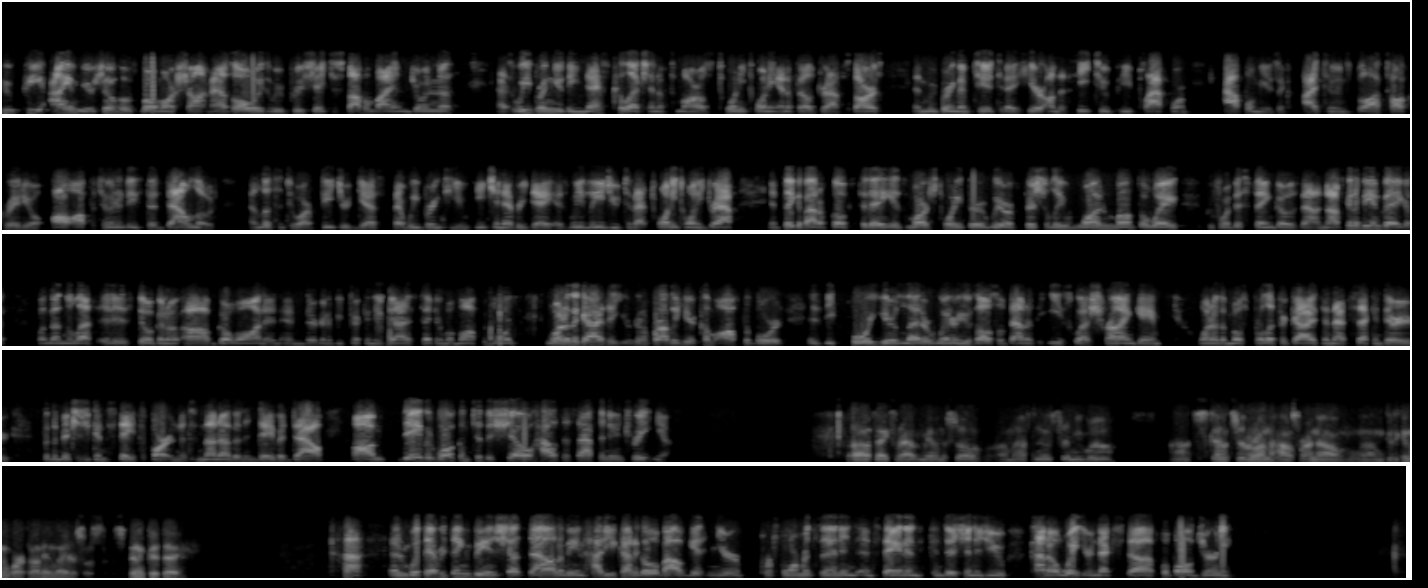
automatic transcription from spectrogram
P2P. I am your show host, Bo Marchionte. And as always, we appreciate you stopping by and joining us as we bring you the next collection of tomorrow's 2020 NFL Draft Stars. And we bring them to you today here on the C2P platform Apple Music, iTunes, Blog Talk Radio, all opportunities to download and listen to our featured guests that we bring to you each and every day as we lead you to that 2020 draft. And think about it, folks. Today is March 23rd. We are officially one month away before this thing goes down. Not going to be in Vegas, but nonetheless, it is still going to uh, go on, and, and they're going to be picking these guys, taking them off the board. One of the guys that you're going to probably hear come off the board is the four-year letter winner. He was also down at the East-West Shrine game, one of the most prolific guys in that secondary for the Michigan State Spartan. It's none other than David Dowell. Um, David, welcome to the show. How's this afternoon treating you? Uh, thanks for having me on the show. Um, afternoon's treating me well. Uh, just kind of chilling around the house right now. I'm going to get a workout in later, so it's, it's been a good day. and with everything being shut down, I mean, how do you kind of go about getting your performance in and, and staying in condition as you kind of await your next uh, football journey?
